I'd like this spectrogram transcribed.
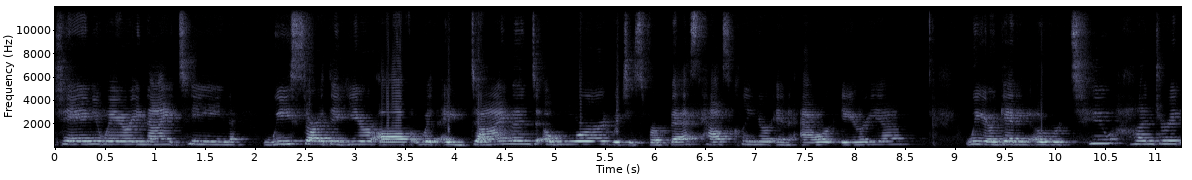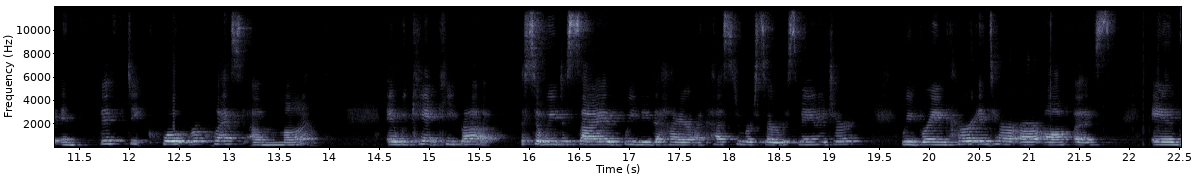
January 19, we start the year off with a Diamond Award, which is for Best House Cleaner in our area. We are getting over 250 quote requests a month, and we can't keep up. So we decide we need to hire a customer service manager. We bring her into our office And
